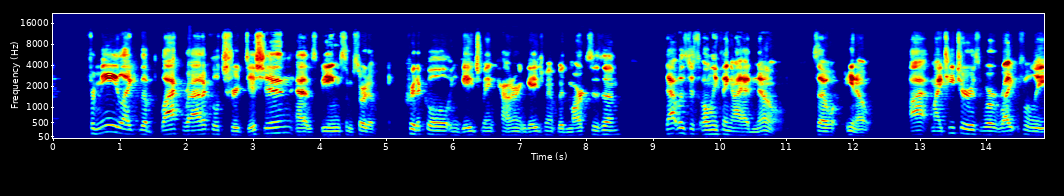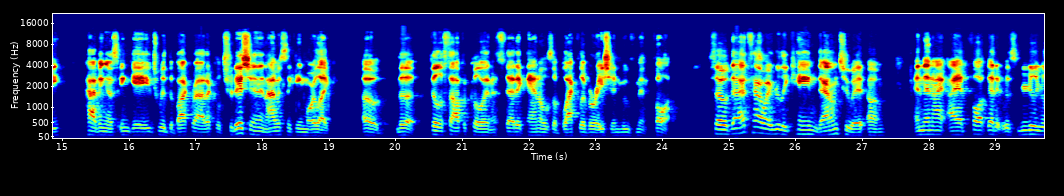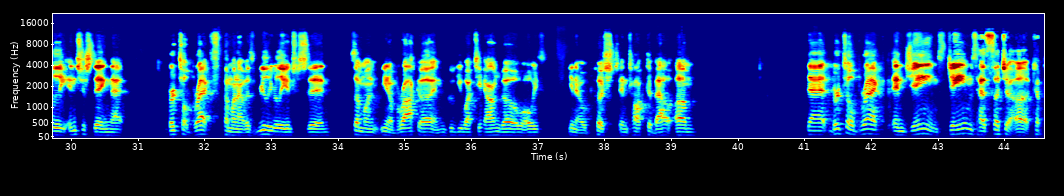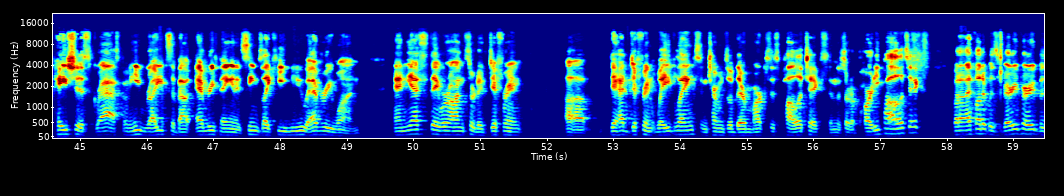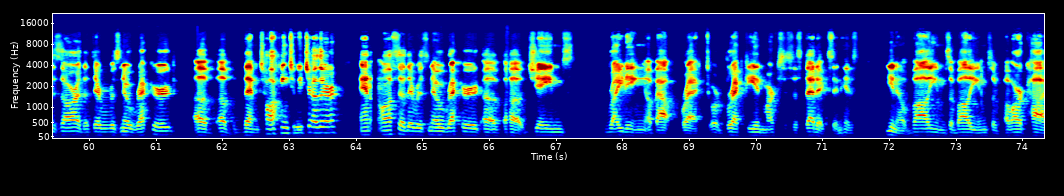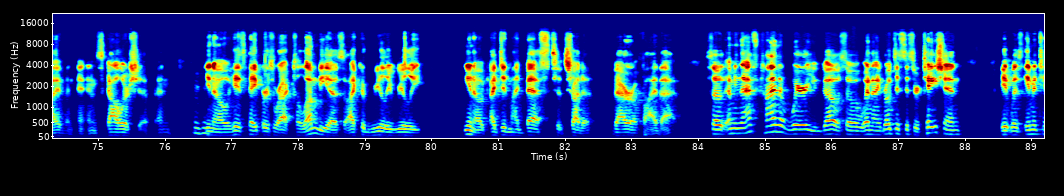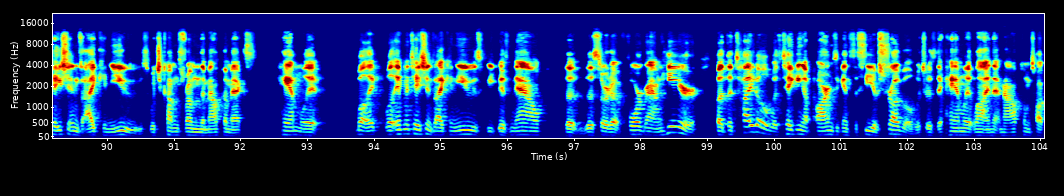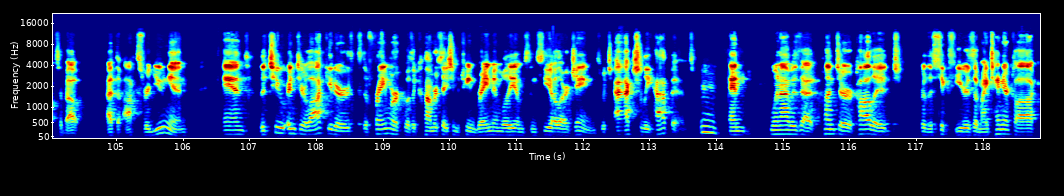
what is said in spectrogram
for me, like the Black radical tradition as being some sort of critical engagement, counter engagement with Marxism, that was just only thing I had known. So, you know, I, my teachers were rightfully having us engage with the Black radical tradition, and I was thinking more like, oh, the philosophical and aesthetic annals of Black liberation movement thought. So that's how I really came down to it. Um, and then I, I, had thought that it was really, really interesting that Bertolt Brecht, someone I was really, really interested in, someone, you know, Baraka and Ngugi wa Thiong'o always, you know, pushed and talked about. Um, that Bertolt Brecht and James, James has such a, a capacious grasp. I mean, he writes about everything, and it seems like he knew everyone and yes, they were on sort of different. Uh, they had different wavelengths in terms of their Marxist politics and the sort of party politics. But I thought it was very, very bizarre that there was no record of, of them talking to each other. And also, there was no record of uh, James writing about Brecht or Brechtian Marxist aesthetics in his, you know, volumes of volumes of, of archive and, and scholarship. And Mm-hmm. You know, his papers were at Columbia, so I could really, really, you know, I did my best to try to verify that. So, I mean, that's kind of where you go. So, when I wrote this dissertation, it was imitations I can use, which comes from the Malcolm X Hamlet. Well, it, well, imitations I can use is now the the sort of foreground here. But the title was taking up arms against the sea of struggle, which was the Hamlet line that Malcolm talks about at the Oxford Union. And the two interlocutors, the framework was a conversation between Raymond Williams and CLR James, which actually happened. Mm. And when I was at Hunter College for the six years of my tenure clock,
